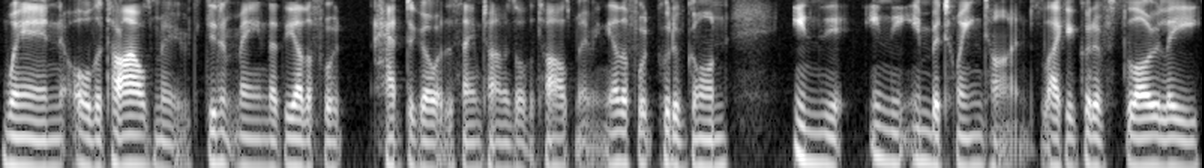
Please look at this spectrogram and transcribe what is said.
when all the tiles moved didn't mean that the other foot had to go at the same time as all the tiles moving. The other foot could have gone in the in the in between times, like it could have slowly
